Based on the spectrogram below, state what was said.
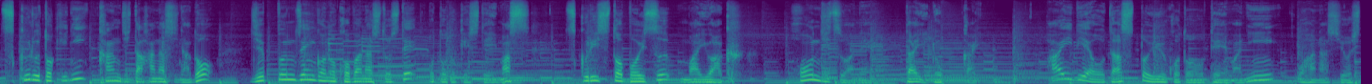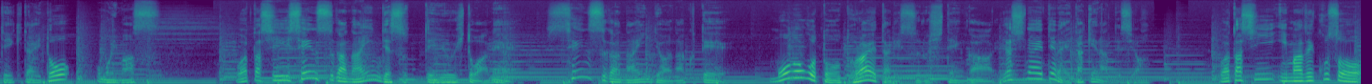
作る時に感じた話など10分前後の小話としてお届けしています。作りストボイスマイワーク。本日はね第6回。アイデアを出すということをテーマにお話をしていきたいと思います。私センスがないんですっていう人はねセンスがないんではなくて物事を捉えたりする視点が養えてないだけなんですよ。私今でこそ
